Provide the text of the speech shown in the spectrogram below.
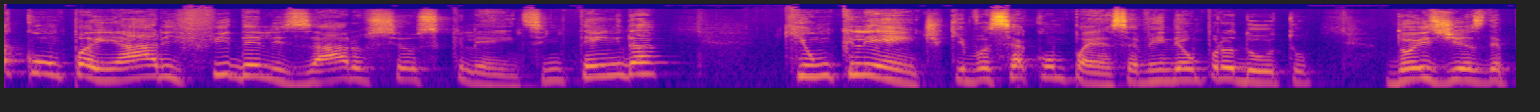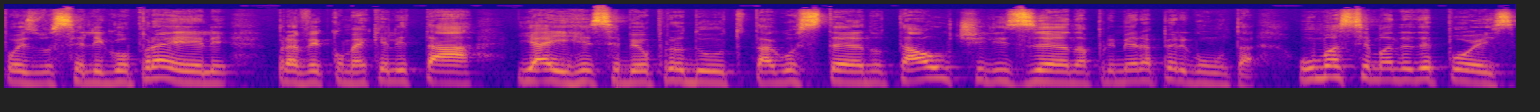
Acompanhar e fidelizar os seus clientes. Entenda que um cliente que você acompanha, você vendeu um produto, dois dias depois você ligou para ele para ver como é que ele tá, e aí recebeu o produto, tá gostando, tá utilizando. A primeira pergunta, uma semana depois,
